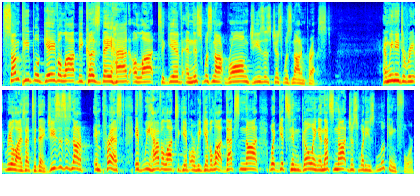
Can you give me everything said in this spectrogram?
Some people gave a lot because they had a lot to give, and this was not wrong. Jesus just was not impressed. And we need to re- realize that today. Jesus is not impressed if we have a lot to give or we give a lot. That's not what gets him going, and that's not just what he's looking for.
